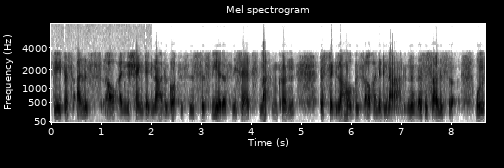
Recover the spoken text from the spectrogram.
steht, dass alles auch ein Geschenk der Gnade Gottes ist, dass wir das nicht selbst machen können, dass der Glaube ist auch eine Gnade. Ne? Das ist alles uns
